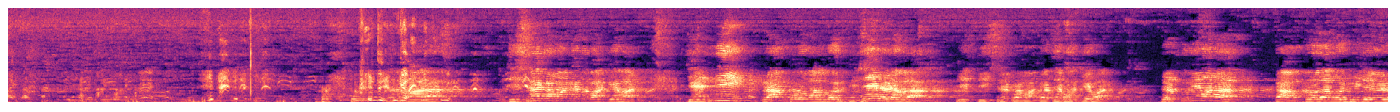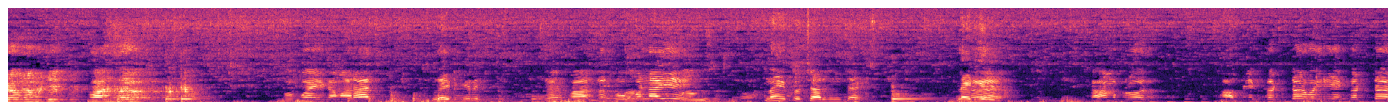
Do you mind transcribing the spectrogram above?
महाराज तिसऱ्या क्रमांकाचं भाग्यवान ज्यांनी ग्राम क्रोधांवर विजय मिळवला ते तिसऱ्या क्रमांकाचे भाग्यवान. तर तुम्ही म्हणाल काम क्रोधांवर विजय मिळवणं म्हणजे फारसं सोपं आहे का महाराज? लाइट गेली तर फारसं सोपं नाही नाही तो चार्जिंगचा आहे. लाइट गेली. काम क्रोध आपले कट्टर वैरी आहे कट्टर.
